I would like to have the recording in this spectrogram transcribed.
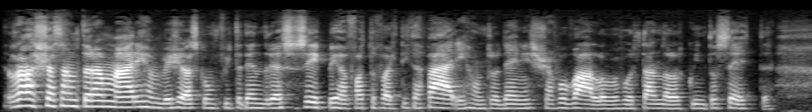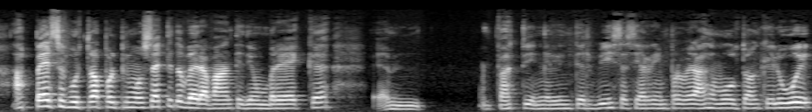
Rascia Santo Rammarico invece la sconfitta di Andreas Seppi che ha fatto partita pari contro Denis Shapovalov portandolo al quinto set. Ha perso purtroppo il primo set dove era avanti di un break. Ehm, infatti nell'intervista si è rimproverato molto anche lui.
